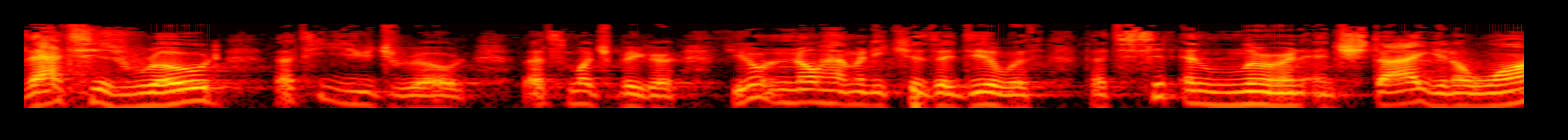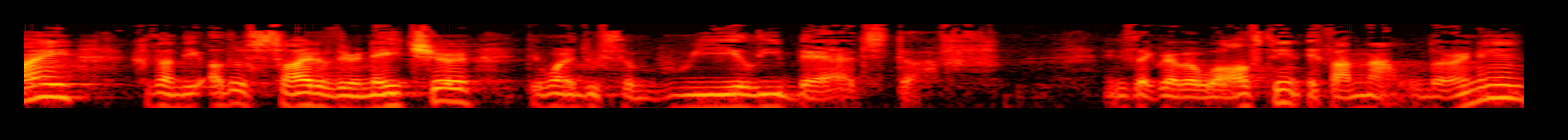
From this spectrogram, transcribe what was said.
that's his road, that's a huge road. That's much bigger. You don't know how many kids I deal with that sit and learn and steig. You know why? Because on the other side of their nature, they want to do some really bad stuff. And he's like, Rabbi Wallerstein, if I'm not learning,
